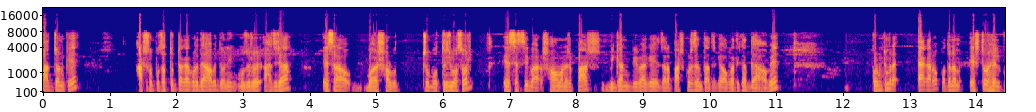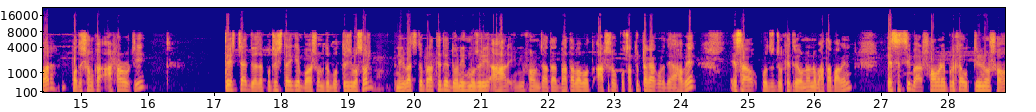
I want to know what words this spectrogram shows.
পাঁচজনকে। আটশো পঁচাত্তর টাকা করে দেওয়া হবে দৈনিক মজুরের হাজিরা। এছাড়াও বয়স সর্বোচ্চ বত্রিশ বছর। এসএসসি বা সমমানের পাস বিজ্ঞান বিভাগে যারা পাশ করেছেন তাদেরকে অগ্রাধিকার দেওয়া হবে। কর্মী নাম্বার এগারো, পদের নাম স্টোর হেল্পার, পদের সংখ্যা আঠারোটি। তেইশ চার দু হাজার পঁচিশ তারিখে বয়স অনুযায়ী বত্রিশ বছর। নির্বাচিত প্রার্থীদের দৈনিক মজুরি, আহার, ইউনিফর্ম, যাতায়াত, ভাতা বাবদ আটশো পঁচাত্তর টাকা করে দেওয়া হবে। এছাড়াও প্রযোজ্য ক্ষেত্রে অন্যান্য ভাতা পাবেন। এসএসসি বা সমমানের পরীক্ষা উত্তীর্ণ সহ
